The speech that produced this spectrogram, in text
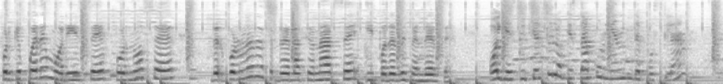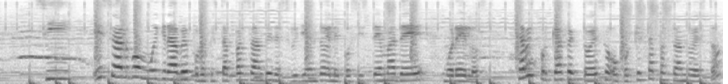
porque pueden morirse por no ser, por no relacionarse y poder defenderse. Oye, ¿escuchaste lo que está ocurriendo en Tepoztlán? Sí, es algo muy grave por lo que está pasando y destruyendo el ecosistema de Morelos. ¿Sabes por qué afectó eso o por qué está pasando esto?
